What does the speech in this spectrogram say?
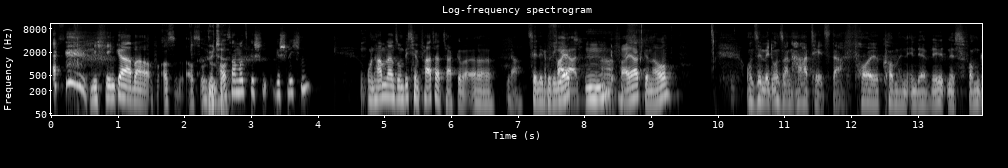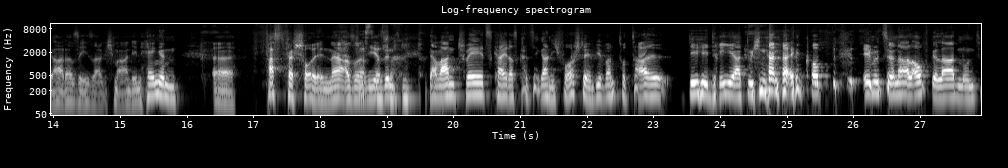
nicht Finca, aber aus, aus unserem Hütte. Haus haben wir uns gesch geschlichen und haben dann so ein bisschen Vatertag äh, ja, zelebriert Gefeiert. Mhm. Gefeiert, genau. Und sind mit unseren Hardtails da vollkommen in der Wildnis vom Gardasee, sage ich mal, an den Hängen äh, fast verschollen. Ne? Also Fast wir sind, da waren Trails, Kai, das kannst du dir gar nicht vorstellen. Wir waren total dehydriert, durcheinander im Kopf, emotional aufgeladen. Und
